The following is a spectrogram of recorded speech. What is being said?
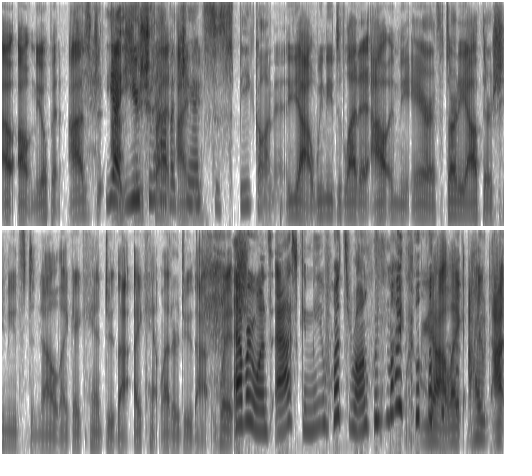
out, out in the open, as J- Yeah, you Ashley's should have a I need- chance to speak on it. yeah, we need to let it out in the air. If it's already out there, she needs to know. Like I can't do that. I can't let her do that. Which Everyone's asking me what's wrong with Michael. yeah, like I, I,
